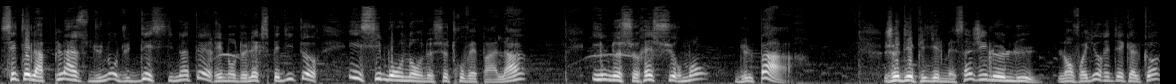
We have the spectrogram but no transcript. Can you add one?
C'était la place du nom du destinataire et non de l'expéditeur. Et si mon nom ne se trouvait pas là, il ne serait sûrement nulle part. Je dépliai le message et le lus. L'envoyeur était quelqu'un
